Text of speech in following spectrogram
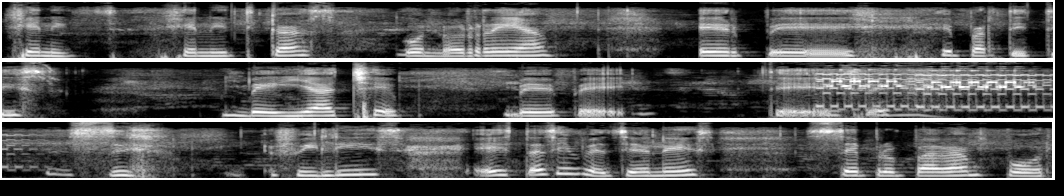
genéticas, gonorrea, herpes, hepatitis, VIH, BPTS, sífilis. Estas infecciones se propagan por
